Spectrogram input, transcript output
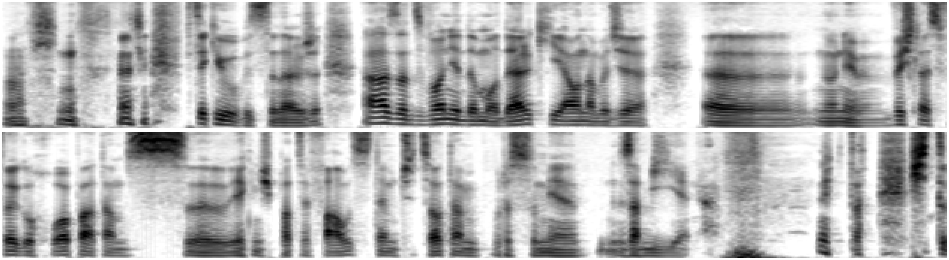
No, jaki byłby scenariusz, a zadzwonię do modelki, a ona będzie, e, no nie wiem, wyślę swojego chłopa tam z e, jakimś pacefaustem, czy co tam i po prostu mnie zabije, nie? I to, I to,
